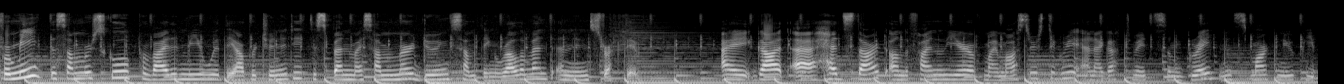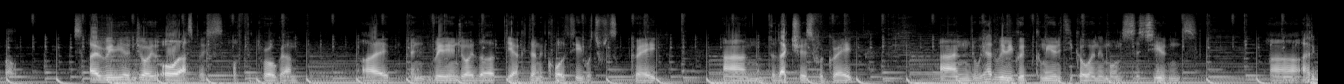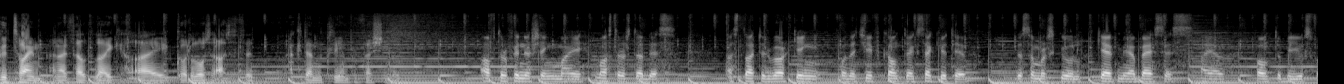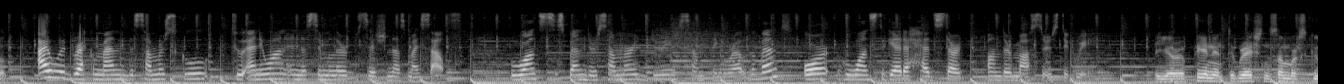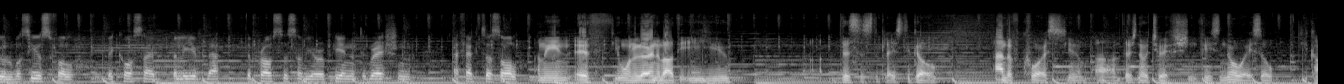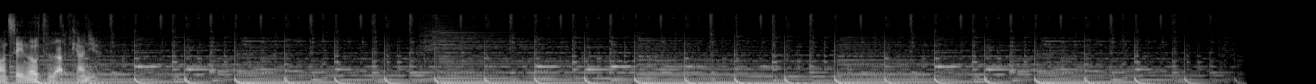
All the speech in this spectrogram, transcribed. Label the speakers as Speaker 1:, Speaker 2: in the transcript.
Speaker 1: For me, the summer school provided me with the opportunity to spend my summer doing something relevant and instructive. I got a head start on the final year of my master's degree and I got to meet some great and smart new people.
Speaker 2: I really enjoyed all aspects of the programme. I really enjoyed the, the academic quality, which was great, and the lectures were great, and we had really good community going amongst the students. Uh, I had a good time and I felt like I got a lot out of it academically and professionally.
Speaker 3: After finishing my master's studies, I started working for the Chief County Executive the summer school gave me a basis I have found to be useful.
Speaker 1: I would recommend the summer school to anyone in a similar position as myself, who wants to spend their summer doing something relevant or who wants to get a head start on their master's degree.
Speaker 3: The European Integration Summer School was useful because I believe that the process of European integration affects us all.
Speaker 2: I mean, if you want to learn about the EU, this is the place to go. And of course, you know, uh, there's no tuition fees in Norway, so you can't say no to that, can you?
